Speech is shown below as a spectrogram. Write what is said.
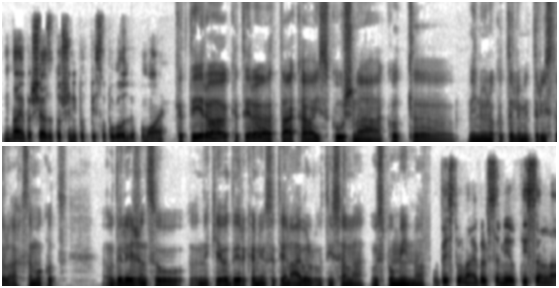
Najbrž, ja, zato še ni podpisal pogodbe, po moje. Katera, katera taka izkušnja, kot uh, ni nujno kot telemetrist, lahko samo kot udeležencu nekje v dirkanju se ti je najbolj vtisnila v spomin? No? V bistvu najbolj se mi je vtisnila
